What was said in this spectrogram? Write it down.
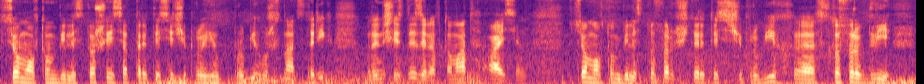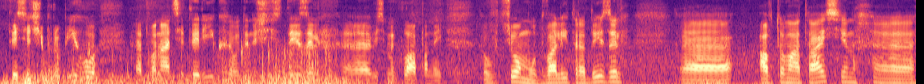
В цьому автомобілі 163 тисячі пробігу- пробігу, 16 рік, 1,6 дизель, автомат Айсін. В цьому автомобілі 144 тисячі пробіг, е, 142 тисячі пробігу, е, 12 рік, 1,6 дизель, е, восьмиклапаний. В цьому 2 літра дизель, е, автомат Айсін. е,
